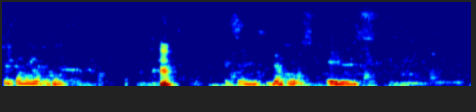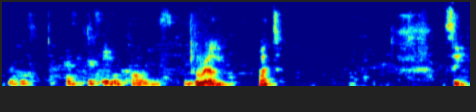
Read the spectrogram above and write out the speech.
Just tell me what the host. Hmm? It says the host is the host has disabled callings. Oh really? What? Let's see.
